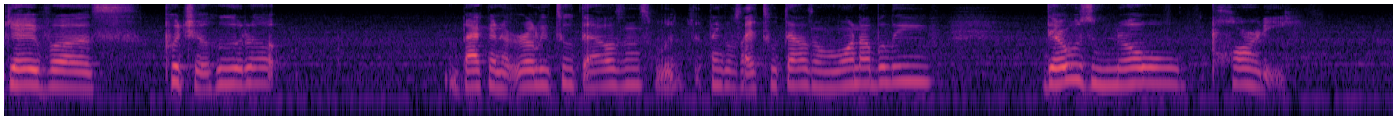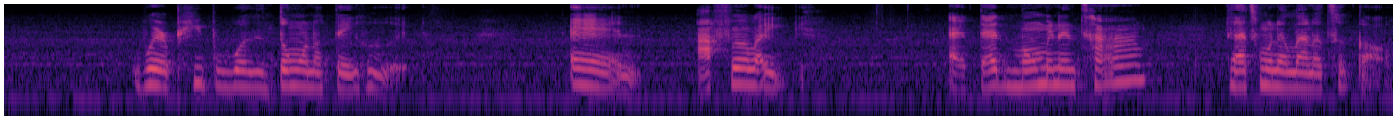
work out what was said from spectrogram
gave us Put Your Hood Up back in the early 2000s, which I think it was like 2001, I believe, there was no party where people wasn't throwing up their hood. And I feel like at that moment in time, that's when Atlanta took off.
